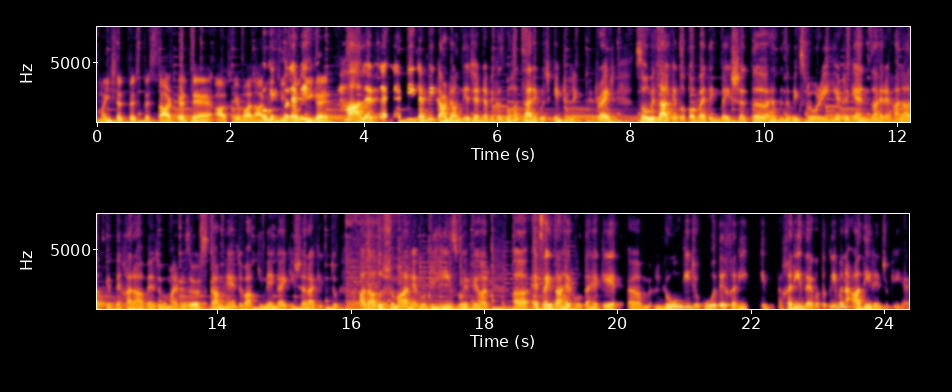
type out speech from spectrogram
معیشت پہ اسٹارٹ کرتے ہیں اس کے بعد آدمی چیز سعودی گئے۔ ہاں let me let me count down the agenda because بہت سارے کچھ انٹرلنکڈ رائٹ سو مثال کے طور پر آئی تھنک معیشت has the big story yet again ظاہر حالات کتنے خراب ہیں جب ہمارے ریزروس کم ہیں جب آپ کی مہنگائی کی شرح جو اعداد و شمار ہیں وہ ریلیز ہوئے تھے اور ایسا ہی ظاہر ہوتا ہے کہ لوگوں کی جو قوت خرید خرید ہے وہ تقریباً آدھی رہ چکی ہے۔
